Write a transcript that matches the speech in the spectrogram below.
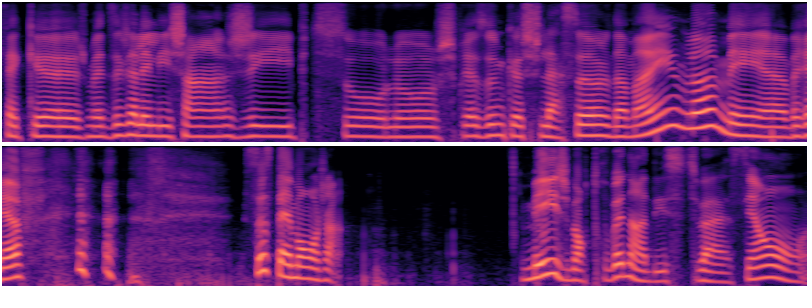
Fait que je me disais que j'allais les changer, puis tout ça, là. Je présume que je suis la seule de même, là. Mais euh, bref. ça, c'était mon genre. Mais je me retrouvais dans des situations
